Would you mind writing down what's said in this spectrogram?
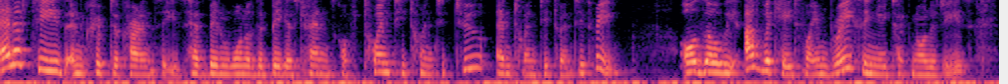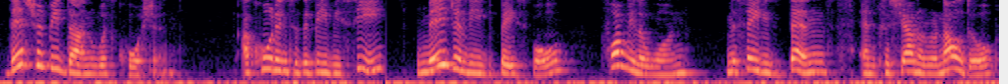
NFTs and cryptocurrencies have been one of the biggest trends of 2022 and 2023. Although we advocate for embracing new technologies, this should be done with caution. According to the BBC, Major League Baseball, Formula One, Mercedes Benz, and Cristiano Ronaldo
